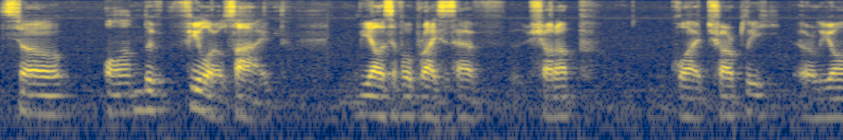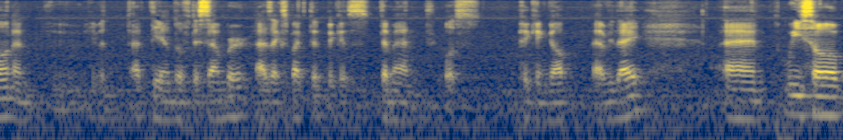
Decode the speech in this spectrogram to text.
so on the fuel oil side, VLSFO prices have shot up quite sharply early on and even at the end of December as expected because demand was picking up every day. And we saw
